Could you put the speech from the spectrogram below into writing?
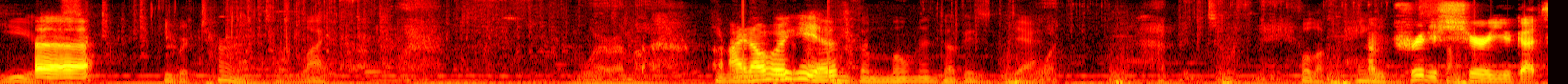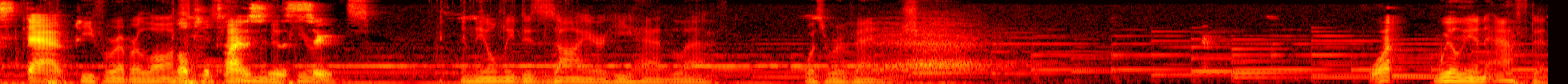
years, Uh, he returned to life. Where am I? He I know who he is. the moment of his death, What happened with me? full of pain. I'm pretty sure you got stabbed. he forever lost multiple times human in the suit. and the only desire he had left was revenge. What? William Afton,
